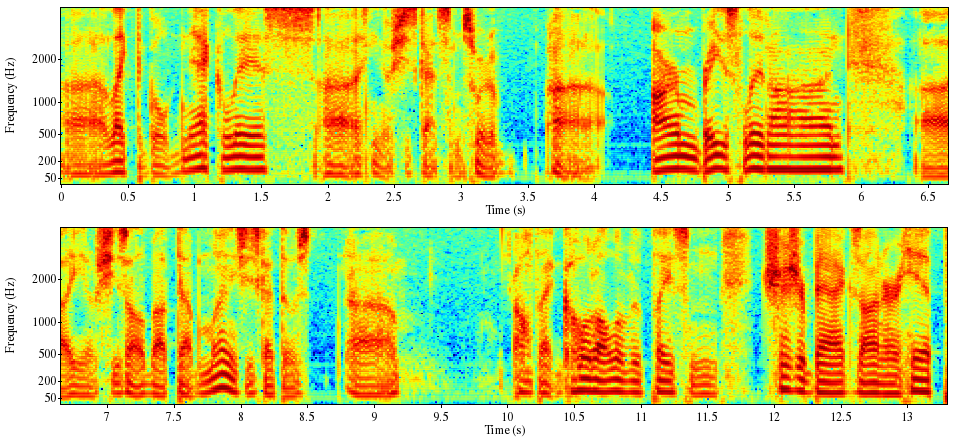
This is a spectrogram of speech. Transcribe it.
Uh, I like the gold necklace. Uh, you know, she's got some sort of uh, arm bracelet on. Uh, you know, she's all about that money. She's got those uh, all that gold all over the place, some treasure bags on her hip,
